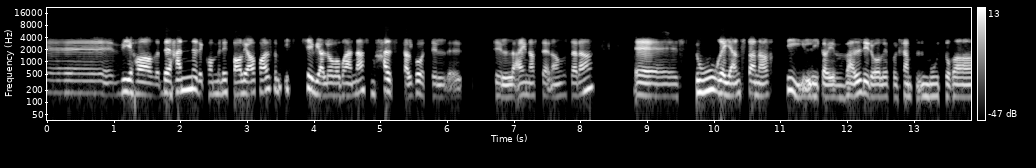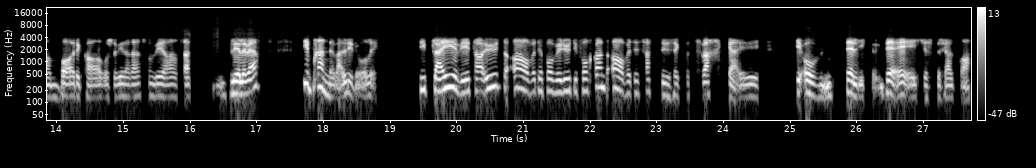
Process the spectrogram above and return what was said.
Uh, vi har, det hender det kommer litt farlig avfall som ikke vi har lov å brenne, som helst skal gå til, til egnet eller andre steder. Eh, store gjenstander de liker vi veldig dårlig, f.eks. motorer, badekar osv. som vi har sett blir levert. De brenner veldig dårlig. De pleier vi å ta ut, av og til får vi det ut i forkant. Av og til setter de seg på tverke i, i ovnen. Det, liker, det er ikke spesielt bra.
